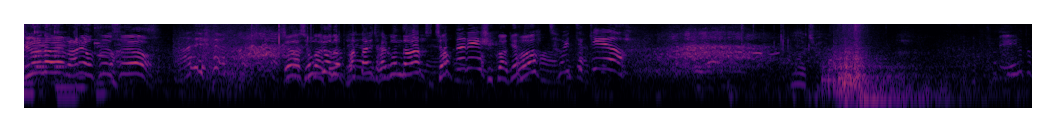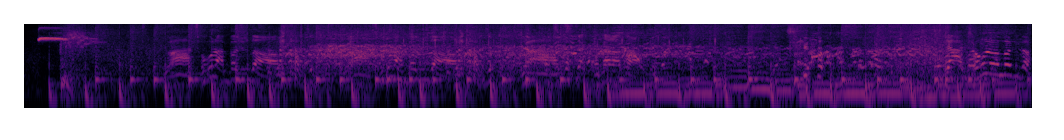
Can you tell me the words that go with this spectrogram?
지훈아 왜 말이 없어졌어요? 야, 성주야, 너 밭다리 잘 건다? 진짜? 딸이 신고 하게? 어? 저희 특기예요. 와 저걸 안 봐준다. 야 저걸 안 봐준다. 야 진짜 대단하다. 야, 저걸 안 봐준다.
